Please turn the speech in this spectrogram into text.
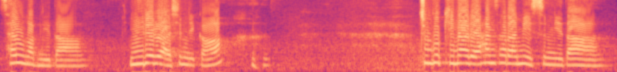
사용합니다. 이 유래를 아십니까? 중국 기날에 한 사람이 있습니다.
